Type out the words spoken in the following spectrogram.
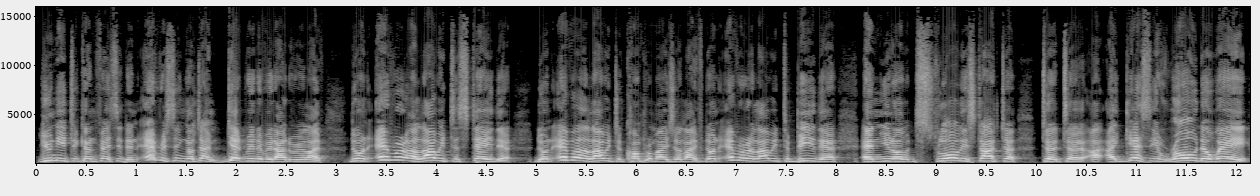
you need to confess it, and every single time get rid of it out of your life. Don't ever allow it to stay there. Don't ever allow it to compromise your life. Don't ever allow it to be there and you know slowly start to, to, to I guess erode away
